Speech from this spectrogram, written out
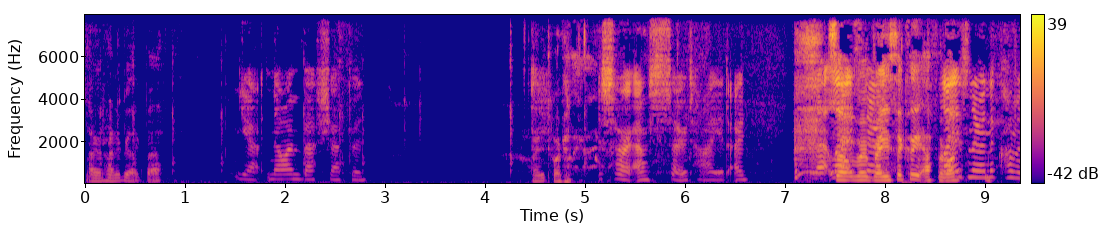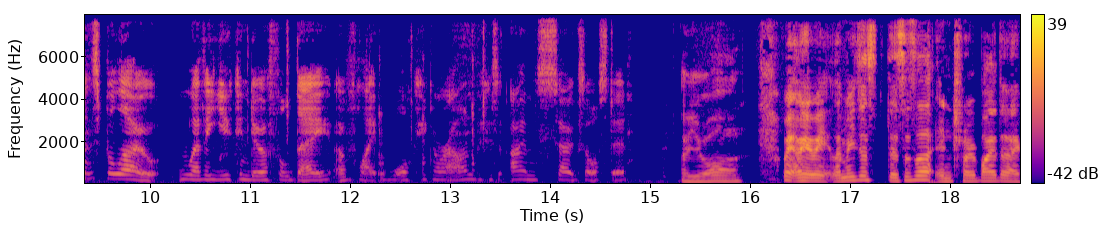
Now you're trying to be like Beth. Yeah, now I'm Beth Shepherd. Why are you talking like that? Sorry, I'm so tired. I let, So let we're know, basically, I forgot. Let us know in the comments below whether you can do a full day of like walking around because I'm so exhausted. Oh, you are. Wait, okay, wait. Let me just. This is an intro, by the way.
